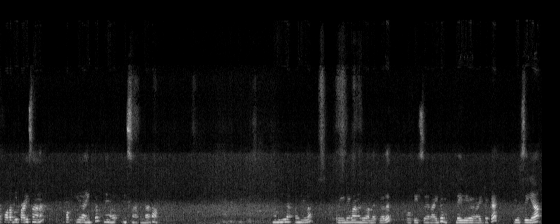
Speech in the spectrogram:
അഫോർഡബിൾ പ്രൈസ് ആണ്. അപ്പോൾ ഈ ഒരു ഐറ്റം നിങ്ങൾ മിസ്സാക്കണ്ട കേട്ടോ. നല്ല ഭംഗിയുള്ള പ്രിന്റുകളാണ് ഇത് വന്നിട്ടുള്ളത്. ഓഫീസ് വെയർ ആയിട്ടും ഡെയിലി വെയർ ആയിട്ടൊക്കെ യൂസ് ചെയ്യുക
